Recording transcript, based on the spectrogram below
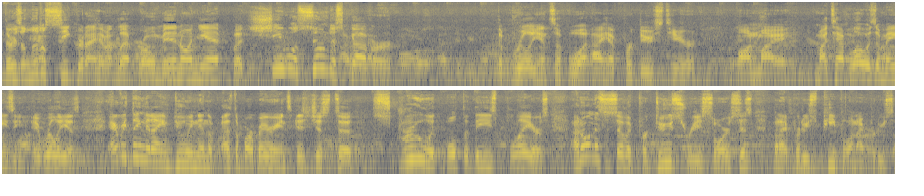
There's a little secret I haven't let Rome in on yet, but she will soon discover the brilliance of what I have produced here on my my tableau is amazing. It really is. Everything that I am doing in the, as the barbarians is just to screw with both of these players. I don't necessarily produce resources, but I produce people, and I produce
